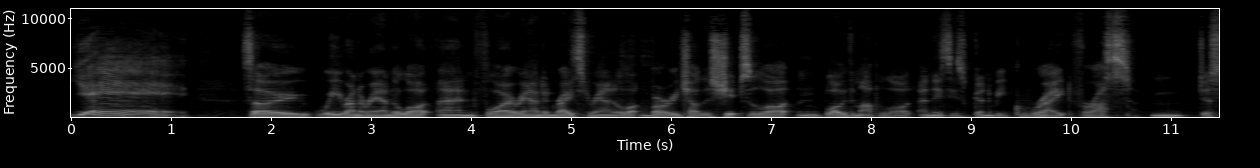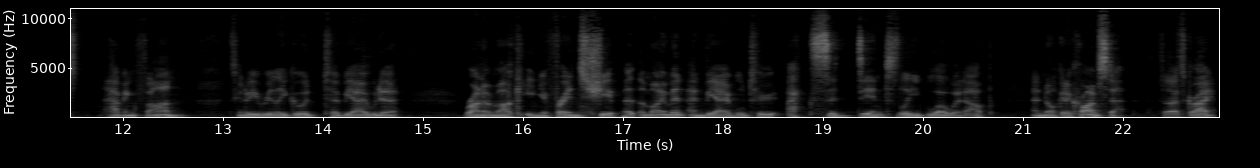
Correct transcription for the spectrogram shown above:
Yeah! So we run around a lot and fly around and race around a lot and borrow each other's ships a lot and blow them up a lot. And this is going to be great for us mm, just having fun. It's going to be really good to be able to run amok in your friend's ship at the moment and be able to accidentally blow it up and not get a crime stat. So that's great.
